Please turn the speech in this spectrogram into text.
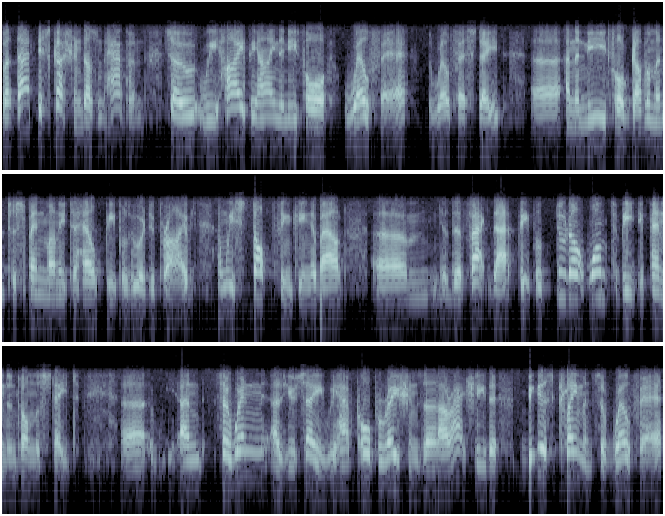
But that discussion doesn't happen. So we hide behind the need for welfare, the welfare state, uh, and the need for government to spend money to help people who are deprived. And we stop thinking about um, the fact that people do not want to be dependent on the state. Uh, and so, when, as you say, we have corporations that are actually the biggest claimants of welfare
